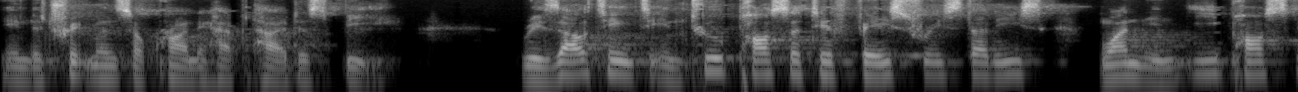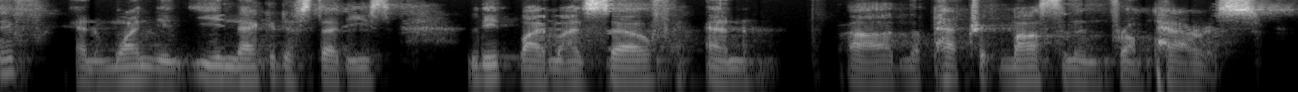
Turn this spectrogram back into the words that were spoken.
in the treatments of chronic hepatitis B resulting in two positive phase three studies, one in E positive and one in E negative studies, led by myself and uh, Patrick Marcellin from Paris.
